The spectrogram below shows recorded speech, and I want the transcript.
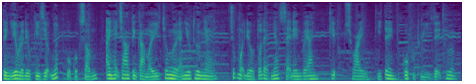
Tình yêu là điều kỳ diệu nhất của cuộc sống. Anh hãy trao tình cảm ấy cho người anh yêu thương nhé. Chúc mọi điều tốt đẹp nhất sẽ đến với anh. Keep Choi, Ký tên cô phù thủy dễ thương.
